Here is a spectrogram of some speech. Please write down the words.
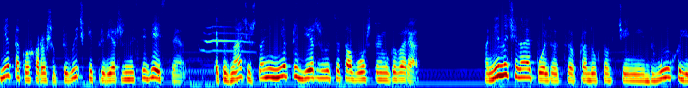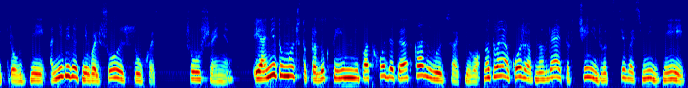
нет такой хорошей привычки и приверженности действия. Это значит, что они не придерживаются того, что им говорят. Они начинают пользоваться продуктом в течение двух или трех дней. Они видят небольшую сухость, шелушение. И они думают, что продукты им не подходят и отказываются от него. Но твоя кожа обновляется в течение 28 дней,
